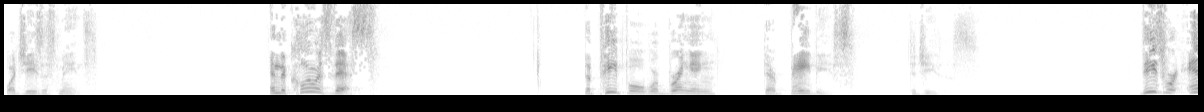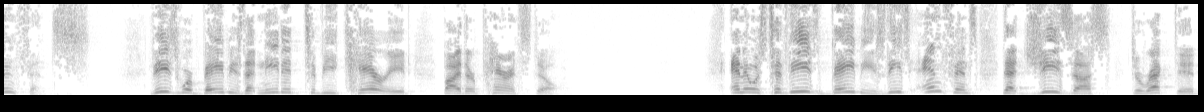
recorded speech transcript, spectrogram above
what Jesus means. And the clue is this the people were bringing their babies to Jesus. These were infants. These were babies that needed to be carried by their parents still. And it was to these babies, these infants, that Jesus directed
